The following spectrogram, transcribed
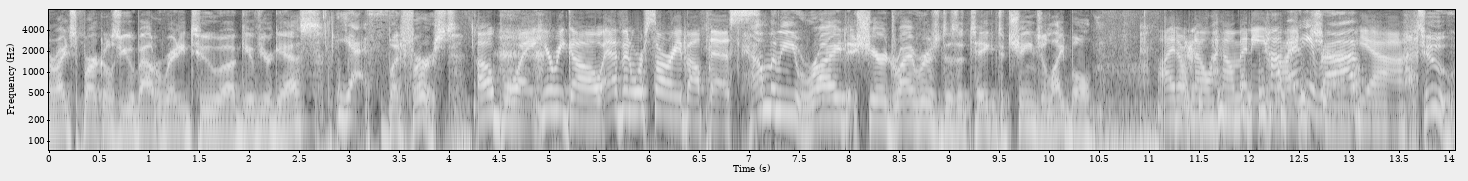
All right, Sparkles, you about ready to uh, give your guess? Yes. But first, Oh boy, here we go. Evan, we're sorry about this. how many ride share drivers does it take to change a light bulb? I don't know how many. How many, rideshare- Rob? Yeah. Two.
